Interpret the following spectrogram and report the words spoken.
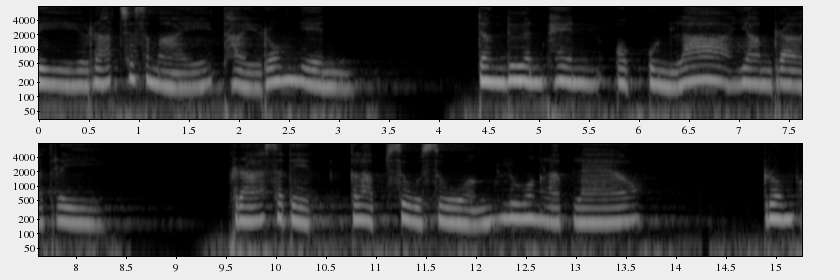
ปีรัชสมัยไทยร่มเย็น ดังเดือนเพ็ญอบอุ่นล่ายามราตรี พระเสด็จกลับสู่สวงล่วงลับแล้วร่มโพธิ์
